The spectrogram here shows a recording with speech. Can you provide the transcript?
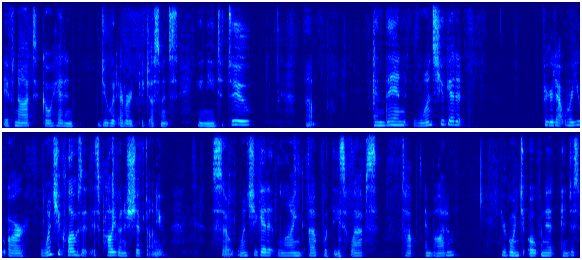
If not, go ahead and do whatever adjustments you need to do. Um, and then once you get it figured out where you are, once you close it, it's probably going to shift on you. So once you get it lined up with these flaps, top and bottom, you're going to open it and just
